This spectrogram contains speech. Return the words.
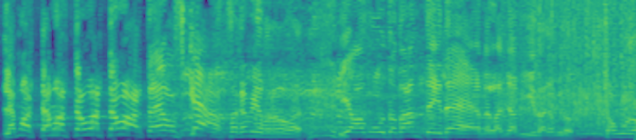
La morte, morte, morte, morte, è uno scherzo, capito? Io ho avuto tante idee nella mia vita, capito? Ho avuto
